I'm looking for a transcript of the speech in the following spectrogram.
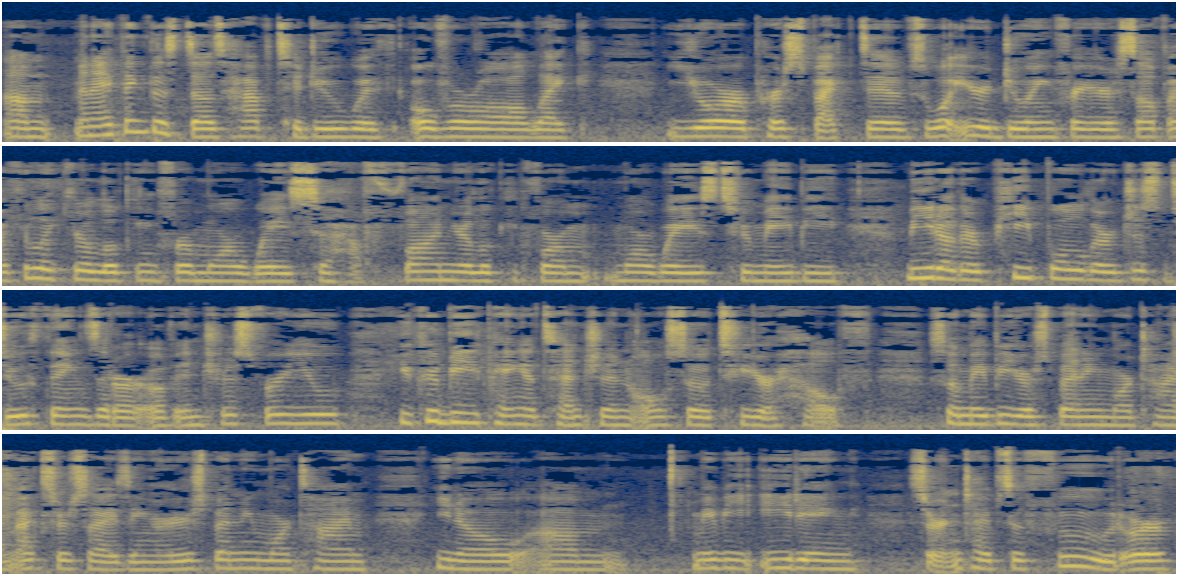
Um, and I think this does have to do with overall, like, your perspectives, what you're doing for yourself. I feel like you're looking for more ways to have fun. You're looking for more ways to maybe meet other people or just do things that are of interest for you. You could be paying attention also to your health. So maybe you're spending more time exercising or you're spending more time, you know, um, maybe eating certain types of food or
